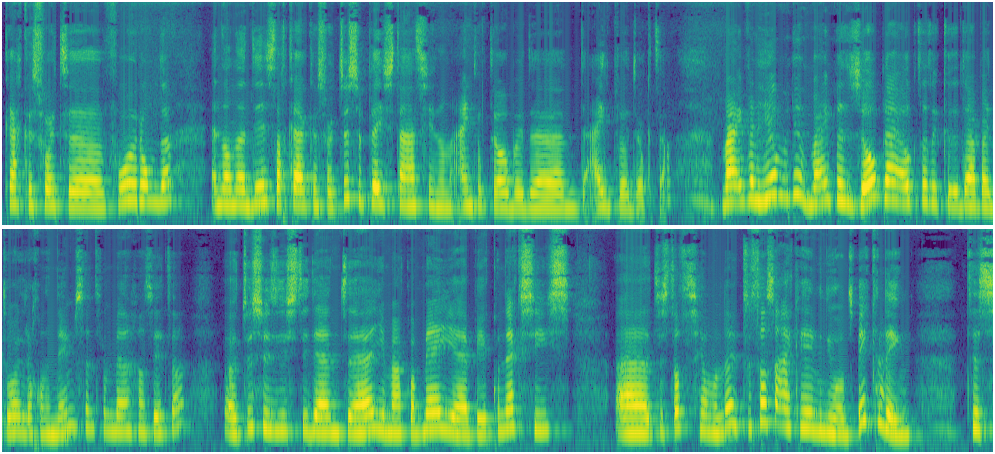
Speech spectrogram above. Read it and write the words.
krijg ik een soort uh, voorronde. En dan dinsdag krijg ik een soort tussenpresentatie. En dan eind oktober de, de eindproducten. Maar ik ben heel benieuwd. Maar ik ben zo blij ook dat ik daar bij Dordrecht Ondernemerscentrum ben gaan zitten. Uh, tussen die studenten. Hè. Je maakt wat mee, je hebt weer connecties. dus dat is helemaal leuk. Dus dat is eigenlijk een hele nieuwe ontwikkeling. Dus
